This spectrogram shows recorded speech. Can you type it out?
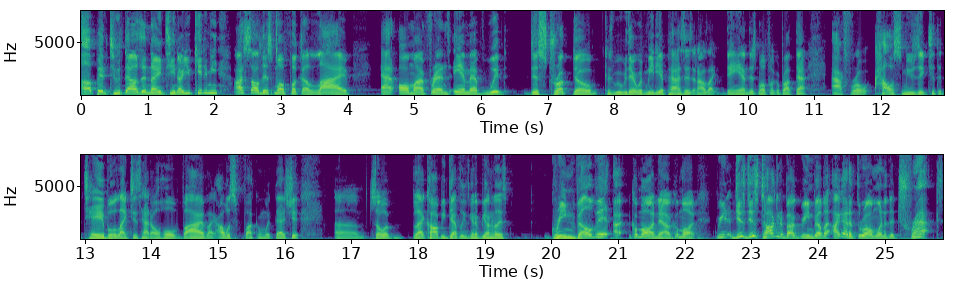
up in 2019. Are you kidding me? I saw this motherfucker live at all my friends AMF with Destructo because we were there with media passes, and I was like, damn, this motherfucker brought that Afro house music to the table. Like, just had a whole vibe. Like, I was fucking with that shit. Um, so Black Coffee definitely is gonna be on the list. Green Velvet, uh, come on now, come on. Green, just just talking about Green Velvet, I got to throw on one of the tracks.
